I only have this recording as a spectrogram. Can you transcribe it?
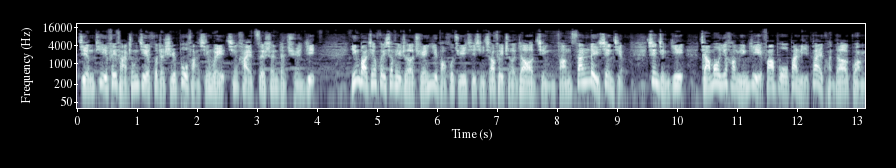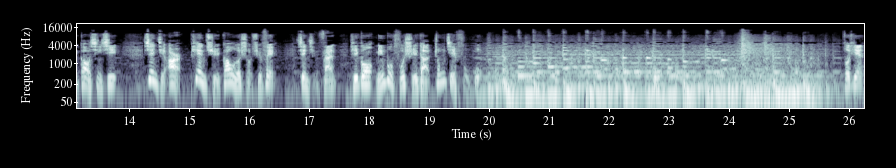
警惕非法中介或者是不法行为侵害自身的权益。银保监会消费者权益保护局提醒消费者要谨防三类陷阱：陷阱一，假冒银行名义发布办理贷款的广告信息；陷阱二，骗取高额手续费。陷阱三：提供名不符实的中介服务。昨天，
